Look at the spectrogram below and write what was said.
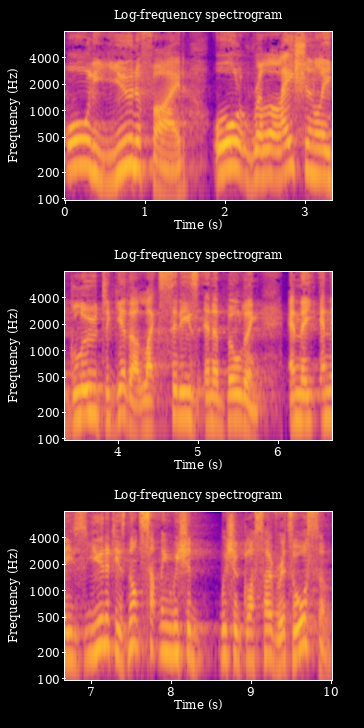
all unified, all relationally glued together like cities in a building. And, the, and these unity is not something we should, we should gloss over. It's awesome.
